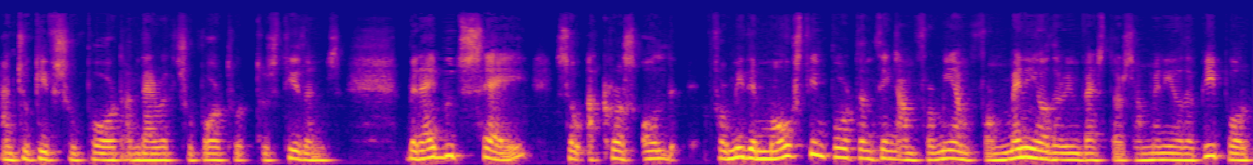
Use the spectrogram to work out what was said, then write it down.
and to give support and direct support to, to students. But I would say, so across all, the, for me, the most important thing, and for me and for many other investors and many other people,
